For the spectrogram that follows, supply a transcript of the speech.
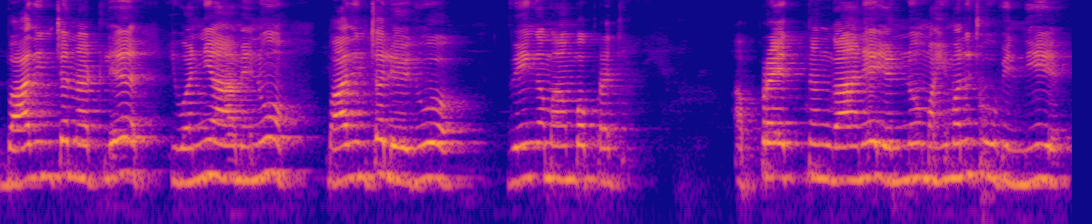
బాధించనట్లే. ఇవన్నీ ఆమెను బాధించలేదు. వేంగమాంబ ప్రతి అప్రయత్నంగానే ఎన్నో మహిమలు చూపింది.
